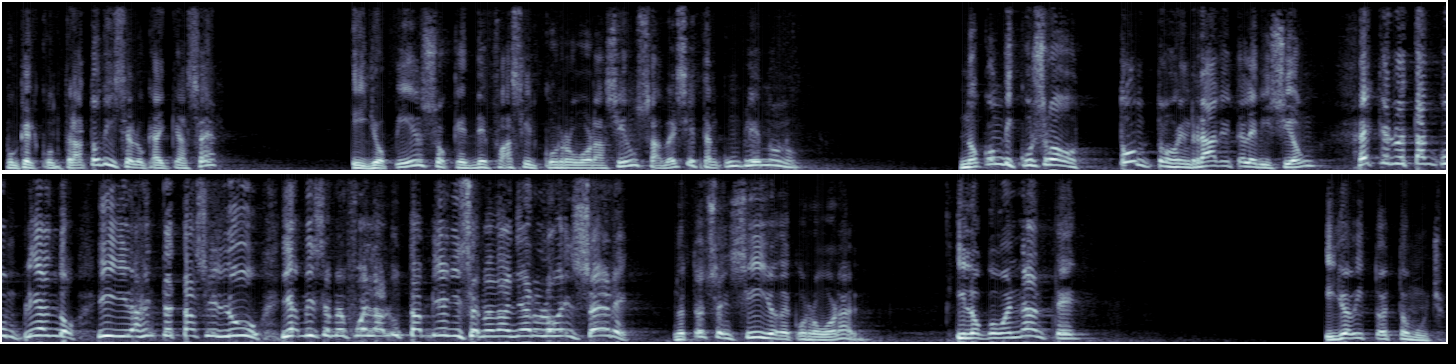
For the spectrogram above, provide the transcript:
Porque el contrato dice lo que hay que hacer. Y yo pienso que es de fácil corroboración saber si están cumpliendo o no. No con discursos tontos en radio y televisión. Es que no están cumpliendo y la gente está sin luz y a mí se me fue la luz también y se me dañaron los enseres. Esto es sencillo de corroborar. Y los gobernantes, y yo he visto esto mucho,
